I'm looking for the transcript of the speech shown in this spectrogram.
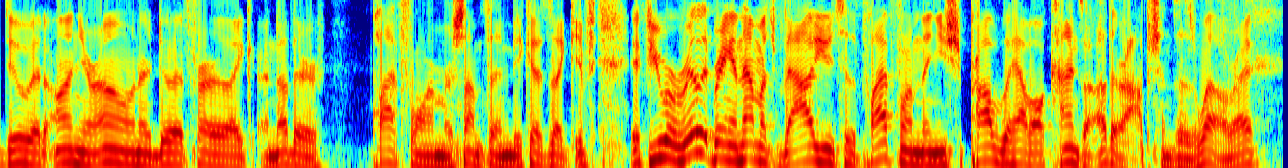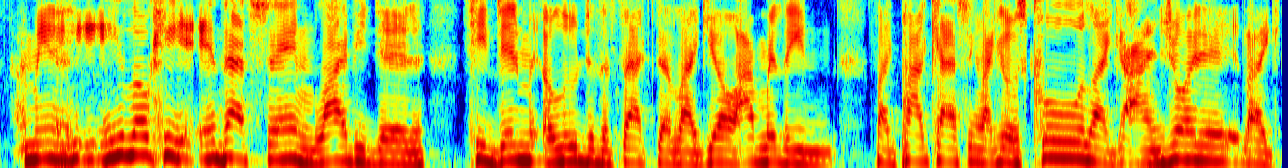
do it on your own or do it for like another platform or something? Because like, if if you were really bringing that much value to the platform, then you should probably have all kinds of other options as well, right? I mean, he, he low key in that same live he did, he did allude to the fact that like, yo, I'm really like podcasting, like it was cool, like I enjoyed it, like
